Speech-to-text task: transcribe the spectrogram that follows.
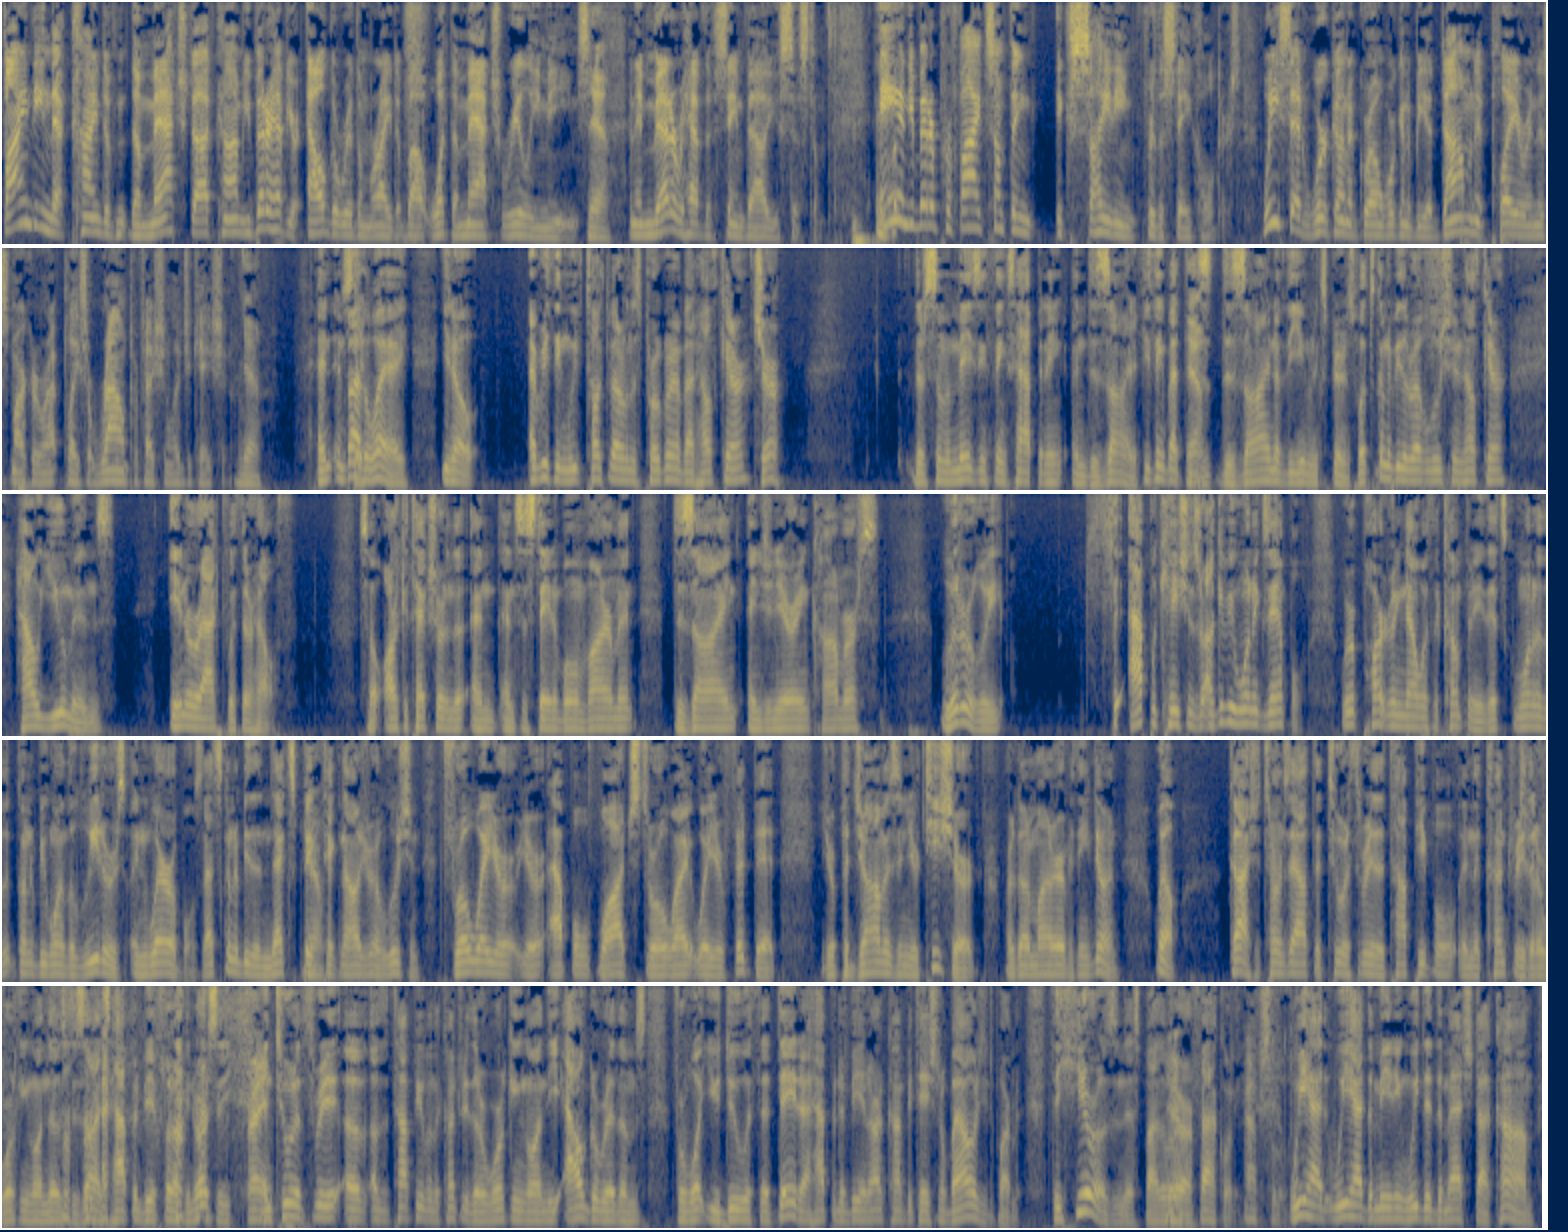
finding that kind of the match.com, you better have your algorithm right about what the match really means. Yeah. And they better have the same value system. And you better provide something exciting for the stakeholders. We said we're going to grow, we're going to be a dominant player in this marketplace around professional education. Yeah. And and by Steve. the way, you know, everything we've talked about on this program about healthcare, Sure. There's some amazing things happening in design. If you think about the Yeah. des- design of the human experience, what's going to be the revolution in healthcare? How humans interact with their health. So architecture and, the, and, and sustainable environment, design, engineering, commerce, literally the applications are, I'll give you one example. We're partnering now with a company that's one of the, going to be one of the leaders in wearables. That's going to be the next big Yeah. technology revolution. Throw away your, your Apple Watch, throw away, away your Fitbit. Your pajamas and your T-shirt are going to monitor everything you're doing. Well, gosh, it turns out that two or three of the top people in the country that are working on those designs happen to be at Philadelphia University, Right. and two or three of, of the top people in the country that are working on the algorithms for what you do with the data happen to be in our computational biology department. The heroes in this, by the way, Yeah. are our faculty. Absolutely. We had we had the meeting. We did the Match.com.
